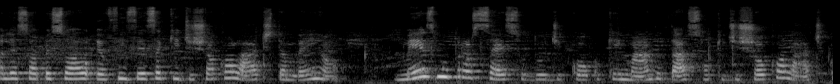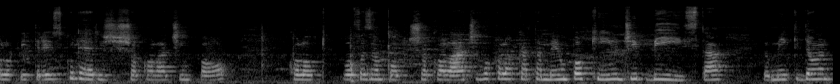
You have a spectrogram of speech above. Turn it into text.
Olha só, pessoal, eu fiz esse aqui de chocolate também, ó. Mesmo processo do de coco queimado, tá? Só que de chocolate. Coloquei três colheres de chocolate em pó. Coloquei, vou fazer um pouco de chocolate e vou colocar também um pouquinho de bis, tá? Eu meio que dei uma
